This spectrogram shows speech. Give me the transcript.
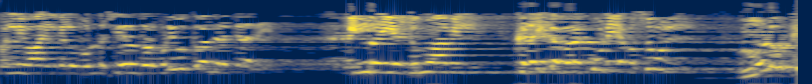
பள்ளி வாயில்களும் ஒன்று சேர்ந்த ஒரு முடிவுக்கு வந்திருக்கிறது. இன்றைய ஜும்மாவில் கிடைக்க பெறக்கூடிய வசூல் முழுக்க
